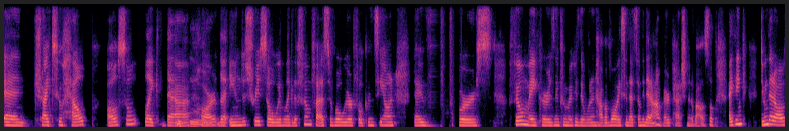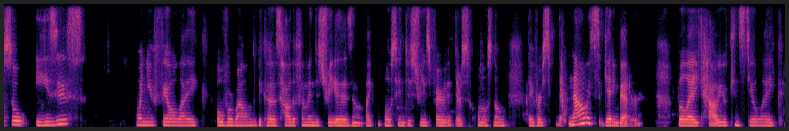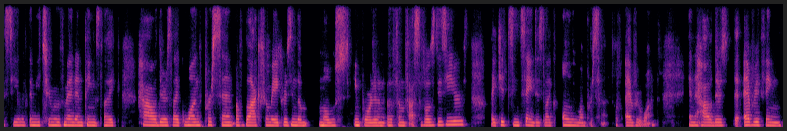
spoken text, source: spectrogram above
and try to help also like that mm-hmm. part the industry. So with like the film festival we are focusing on diverse filmmakers and filmmakers that wouldn't have a voice and that's something that i'm very passionate about. So i think doing that also eases when you feel like overwhelmed because how the film industry is and like most industries very there's almost no diverse now it's getting better but like how you can still like see like the me too movement and things like how there's like 1% of black filmmakers in the most important uh, film festivals this year like it's insane. There's like only 1% of everyone. And how there's the, everything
